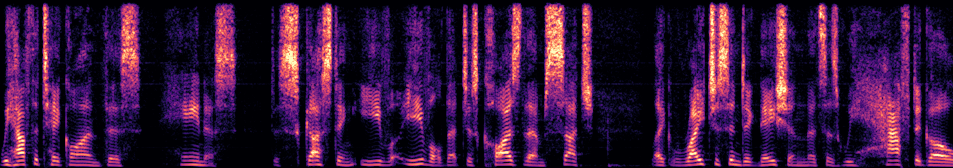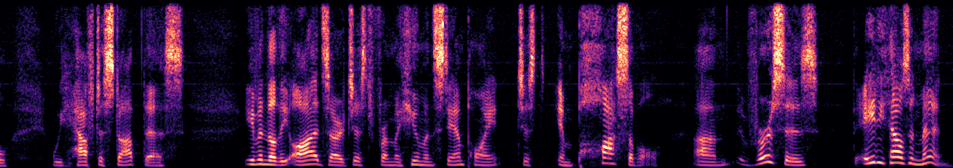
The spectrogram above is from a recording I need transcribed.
We have to take on this heinous, disgusting evil, evil that just caused them such like righteous indignation that says we have to go, we have to stop this, even though the odds are just from a human standpoint just impossible. Um, versus the eighty thousand men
